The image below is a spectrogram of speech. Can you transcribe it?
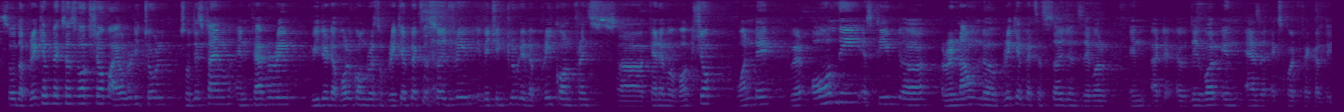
So the brachial plexus workshop, I already told. So this time in February, we did a World Congress of Brachial Plexus Surgery, which included a pre-conference uh, cadaver workshop one day, where all the esteemed, uh, renowned uh, brachial plexus surgeons they were in, at, uh, they were in as an expert faculty.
